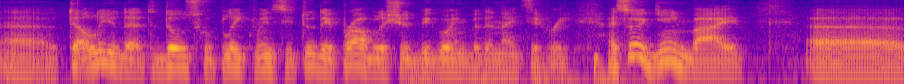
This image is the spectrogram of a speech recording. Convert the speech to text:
uh, tell you that those who play Queen C2, they probably should be going with the Knight C3. I saw a game by uh,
